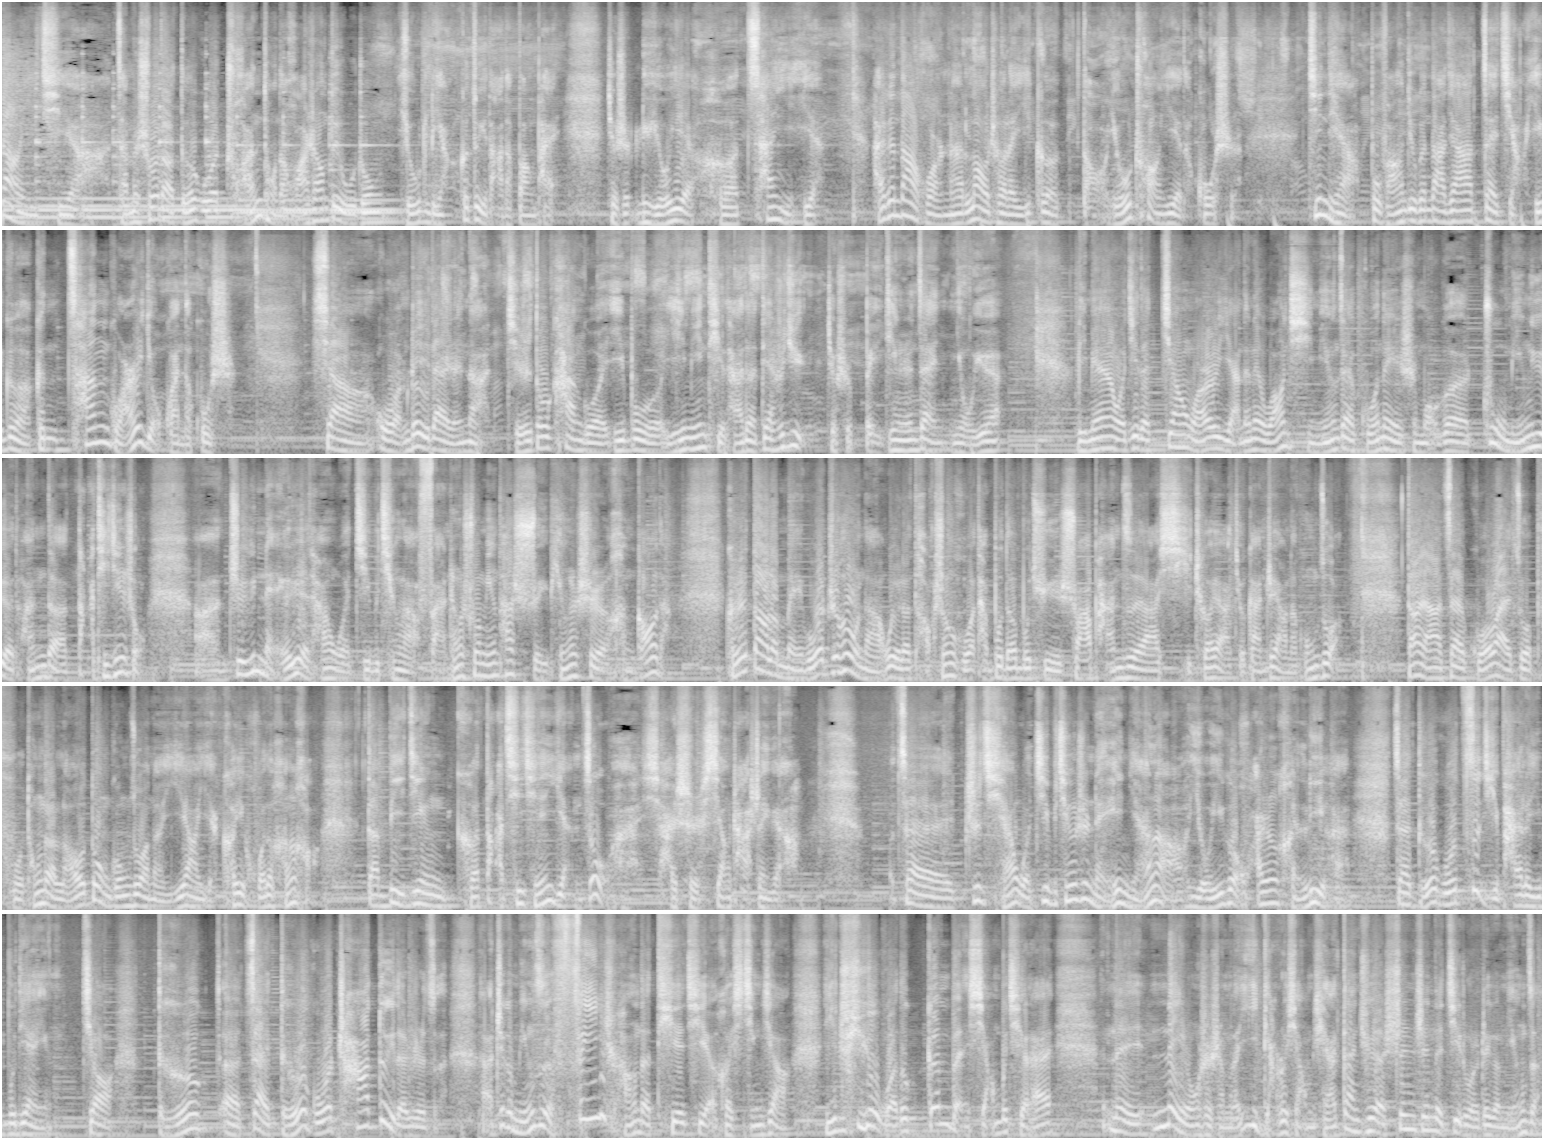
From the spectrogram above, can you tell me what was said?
上一期啊，咱们说到德国传统的华商队伍中有两个最大的帮派，就是旅游业和餐饮业，还跟大伙儿呢唠扯了一个导游创业的故事。今天啊，不妨就跟大家再讲一个跟餐馆有关的故事。像我们这一代人呢，其实都看过一部移民题材的电视剧，就是《北京人在纽约》。里面我记得姜文演的那王启明，在国内是某个著名乐团的大提琴手，啊，至于哪个乐团我记不清了，反正说明他水平是很高的。可是到了美国之后呢，为了讨生活，他不得不去刷盘子呀、洗车呀，就干这样的工作。当然啊，在国外做普通的劳动工作呢，一样也可以活得很好，但毕竟和大提琴演奏，哎，还是相差甚远啊。在之前我记不清是哪一年了啊，有一个华人很厉害，在德国自己拍了一部电影，叫《德呃在德国插队的日子》啊，这个名字非常的贴切和形象，以至于我都根本想不起来那内容是什么了，一点都想不起来，但却深深的记住了这个名字。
